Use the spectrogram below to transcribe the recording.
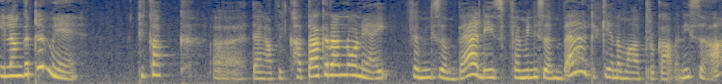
ඊළඟට මේ ටිකක් දැන් අපි කතා කරන්න ඕනේ ඇයි feminism bad is feminism bad කියන මාතෘකාව නිසා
